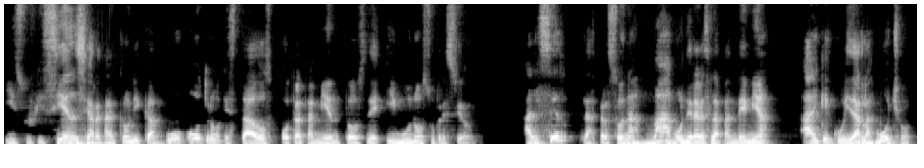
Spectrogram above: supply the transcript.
insuficiencia renal crónica u otros estados o tratamientos de inmunosupresión. Al ser las personas más vulnerables a la pandemia, hay que cuidarlas mucho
